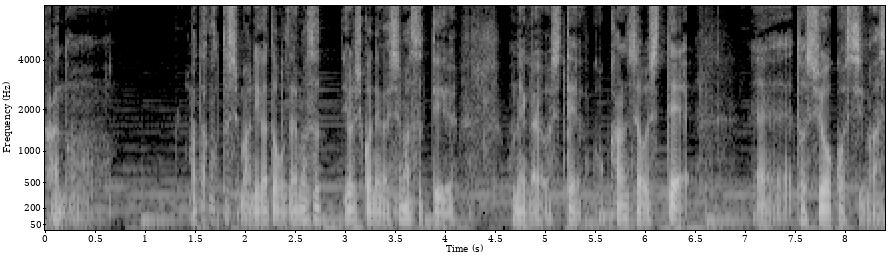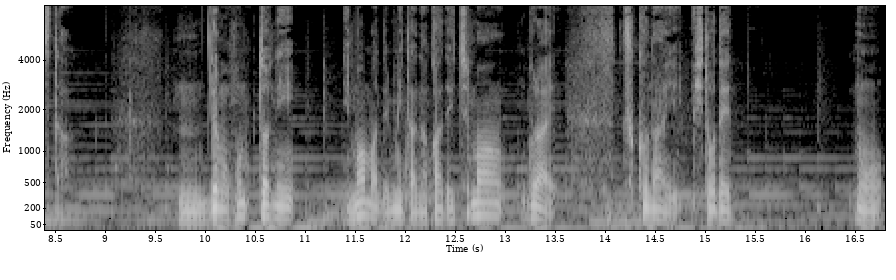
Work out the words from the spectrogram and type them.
あの、また今年もありがとうございます。よろしくお願いしますっていうお願いをして、こう感謝をして、えー年を越しました。うん、でも本当に今まで見た中で一番ぐらい少ない人手の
